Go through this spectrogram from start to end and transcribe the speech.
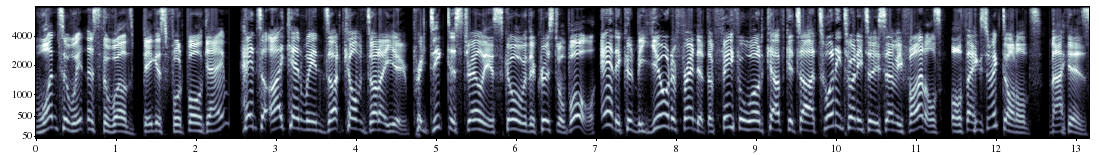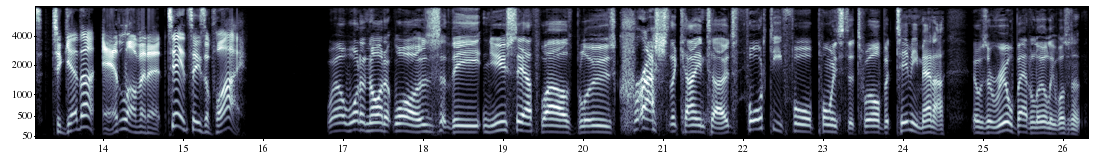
Want to witness the world's biggest football game? Head to iCanWin.com.au, predict Australia's score with a crystal ball, and it could be you and a friend at the FIFA World Cup Qatar 2022 semi finals, all thanks to McDonald's. Maccas, together and loving it. TNC's apply. Well, what a night it was. The New South Wales Blues crushed the Cane Toads, 44 points to 12. But Timmy Mannah, it was a real battle early, wasn't it?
